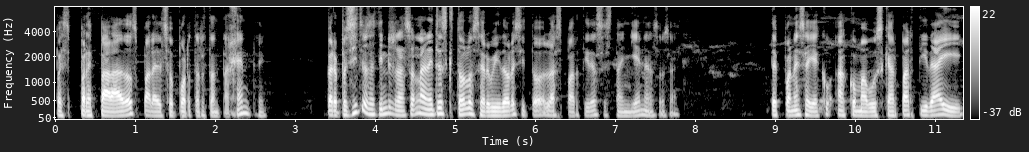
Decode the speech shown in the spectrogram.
pues preparados para el soportar tanta gente. Pero pues sí, o sea, tienes razón, la neta es que todos los servidores y todas las partidas están llenas, o sea, te pones ahí a, como a buscar partida y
